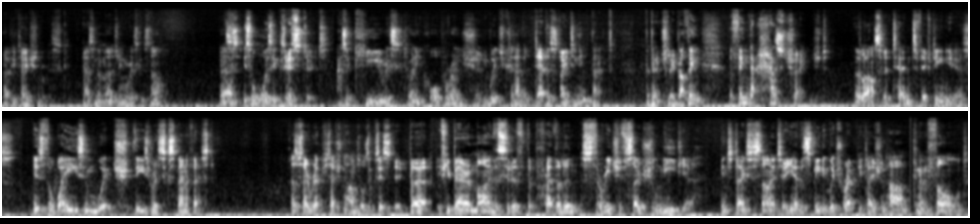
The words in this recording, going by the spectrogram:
reputation risk as an emerging risk. It's not. It's, it's always existed as a key risk to any corporation, which could have a devastating impact potentially. But I think the thing that has changed in the last sort of 10 to 15 years is the ways in which these risks manifest as I say, reputation harm's always existed, but if you bear in mind the sort of the prevalence, the reach of social media in today's society, you know, the speed at which reputation harm can unfold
